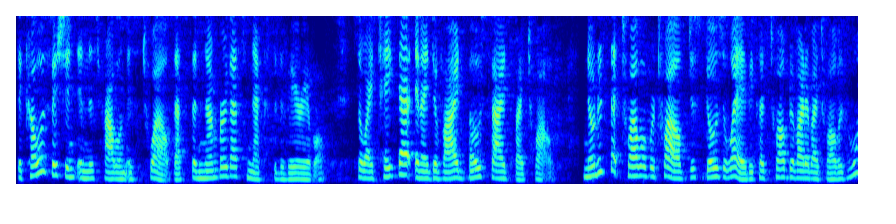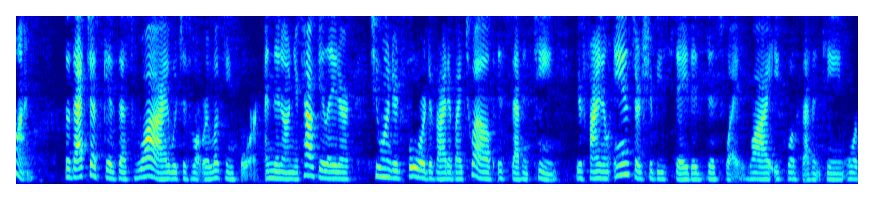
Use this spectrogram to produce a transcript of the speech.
The coefficient in this problem is 12. That's the number that's next to the variable. So I take that and I divide both sides by 12. Notice that 12 over 12 just goes away because 12 divided by 12 is 1. So that just gives us y, which is what we're looking for. And then on your calculator, 204 divided by 12 is 17. Your final answer should be stated this way, y equals 17 or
